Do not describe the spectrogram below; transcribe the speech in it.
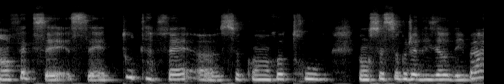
En fait, c'est tout à fait euh, ce qu'on retrouve. Donc, c'est ce que je disais au départ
